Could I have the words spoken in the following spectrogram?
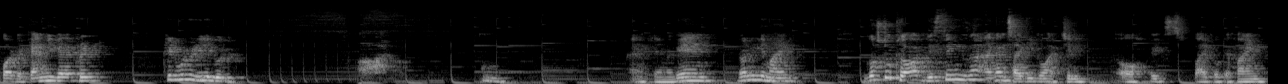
Perfect. Can we get a crit? Crit would be really good. Ah. And flame again. Don't really mind. Goes to Claude. This thing is I can psychic go actually. Oh, it's spike. Okay, fine.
